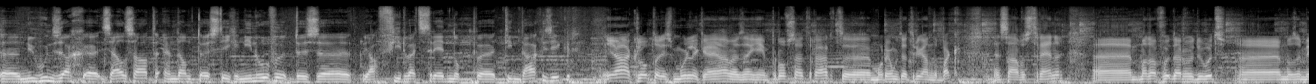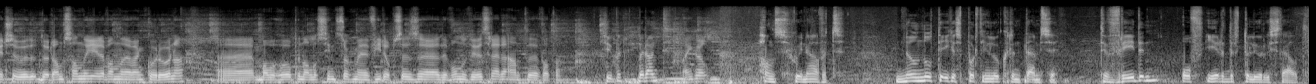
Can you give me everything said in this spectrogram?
Uh, nu woensdag uh, Zelzaten en dan thuis tegen Ninove. Dus uh, ja, vier wedstrijden op tien dagen zeker? Ja, klopt. Dat is moeilijk. Hè. Ja, we zijn geen profs uiteraard. morgen moeten we terug aan de bak en s'avonds trainen. maar daarvoor, daarvoor doen we het. dat is een beetje door de omstandigheden van, van corona. maar we hopen alleszins toch met 4 op 6 de volgende wedstrijden aan te vatten. Super, bedankt. Dankjewel. Hans, goedenavond. 0-0 tegen Sporting Lokeren Temse. Tevreden of eerder teleurgesteld?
